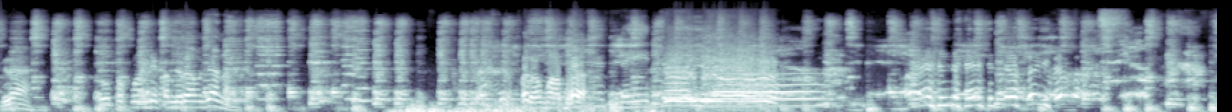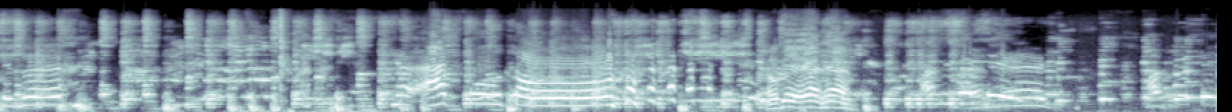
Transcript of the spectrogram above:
Bira. Tutok mo lang dyan kamera mo dyan. Ah. Para maba. Birthday to you. Birthday to you. Diba? Ya, At photo. Okay, ayan, ayan. Happy birthday. Happy birthday.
